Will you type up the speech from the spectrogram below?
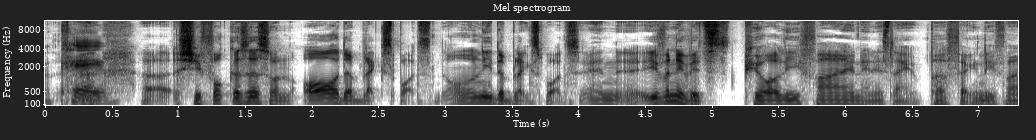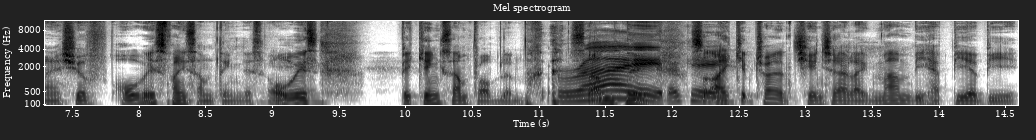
Okay. Uh, she focuses on all the black spots, only the black spots. And uh, even if it's purely fine and it's like perfectly fine, she'll always find something. There's always picking some problem. Right, So okay. I keep trying to change her, like, Mom, be happier, be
